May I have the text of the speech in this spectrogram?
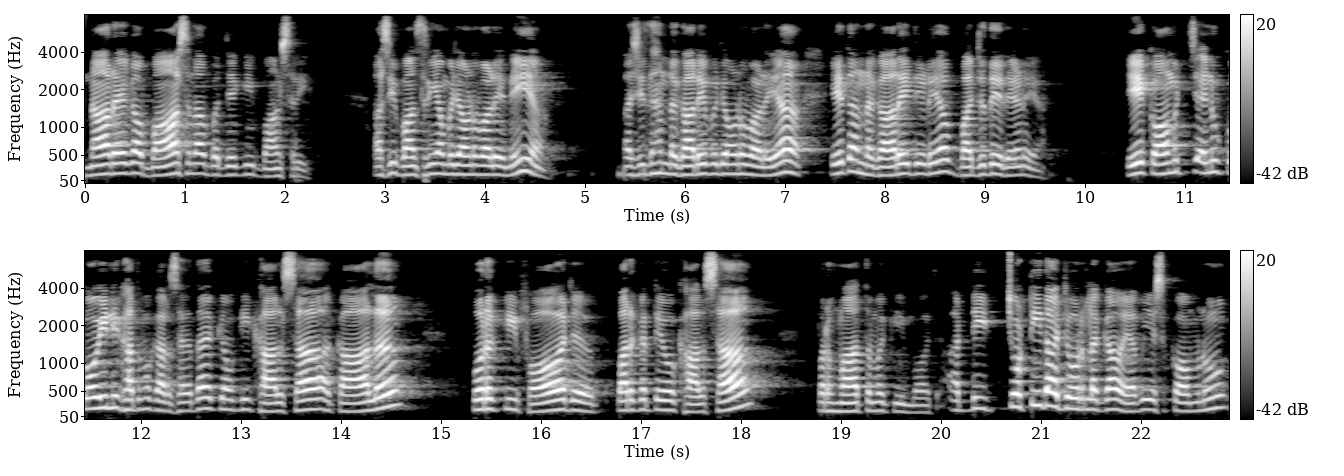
ਨਾ ਰਹੇਗਾ ਬਾਂਸ, ਨਾ ਵੱਜੇਗੀ ਬਾਂਸਰੀ। ਅਸੀਂ ਬਾਂਸਰੀਆਂ ਵਜਾਉਣ ਵਾਲੇ ਨਹੀਂ ਆ। ਅਸੀਂ ਤਾਂ ਨਗਾਰੇ ਵਜਾਉਣ ਵਾਲੇ ਆ। ਇਹ ਤਾਂ ਨਗਾਰੇ ਜਿਹੜੇ ਆ, ਵੱਜਦੇ ਰਹਿਣੇ ਆ। ਇਹ ਕੌਮ ਚ, ਇਹਨੂੰ ਕੋਈ ਨਹੀਂ ਖਤਮ ਕਰ ਸਕਦਾ ਕਿਉਂਕਿ ਖਾਲਸਾ ਅਕਾਲ ਪੁਰਖ ਕੀ ਫੌਜ ਪ੍ਰਗਟਿਓ ਖਾਲਸਾ, ਪਰਮਾਤਮਾ ਕੀ ਮੌਜ। ਅੱਡੀ ਚੋਟੀ ਦਾ ਜ਼ੋਰ ਲੱਗਾ ਹੋਇਆ ਵੀ ਇਸ ਕੌਮ ਨੂੰ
